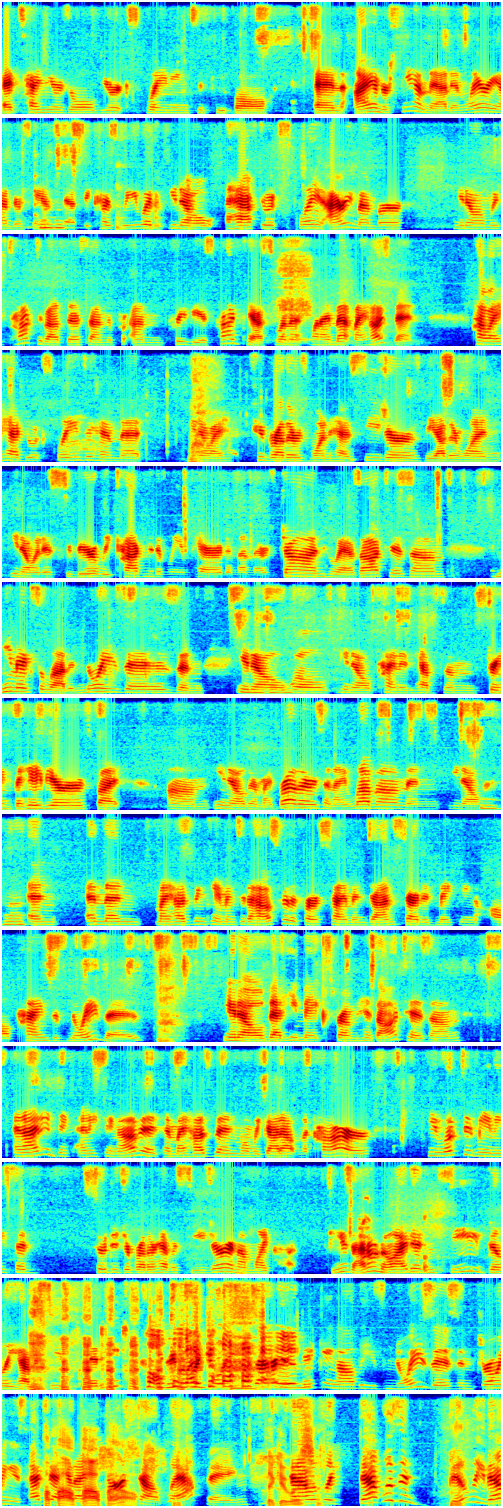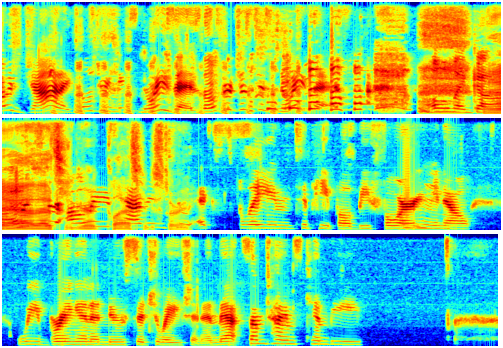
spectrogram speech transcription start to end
at 10 years old, you're explaining to people, and I understand that, and Larry understands Mhm. that because we would, you know, have to explain. I remember you know, and we've talked about this on the on previous podcasts when I when I met my husband, how I had to explain to him that you know I had two brothers, one has seizures, the other one, you know, and is severely cognitively impaired, and then there's John who has autism, and he makes a lot of noises, and you know, Mhm. will you know kind of have some strange behaviors, but um, you know, they're my brothers, and I love them, and you know, Mhm. and and then my husband came into the house for the first time and john started making all kinds of noises you know that he makes from his autism and i didn't think anything of it and my husband when we got out in the car he looked at me and he said so did your brother have a seizure and i'm like geez i don't know i didn't see billy have a seizure did he Oh he my like, well, he started god. making all these noises and throwing his head Pow, back, pow, and I pow, burst out laughing. I think it was. And I was like, that wasn't Billy, that was John. I told you he makes noises. Those were just his noises. oh my god. Yeah, But that's you're a good always classic having story. to explain to people before, you Mhm. know, we bring in a new situation. And that sometimes can be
